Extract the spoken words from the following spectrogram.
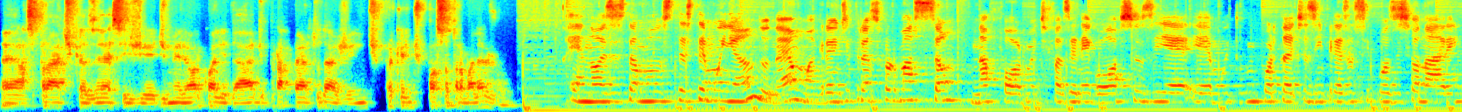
as práticas ESG de melhor qualidade para perto da gente, para que a gente possa trabalhar junto. É, nós estamos testemunhando né, uma grande transformação na forma de fazer negócios e é, é muito importante as empresas se posicionarem,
